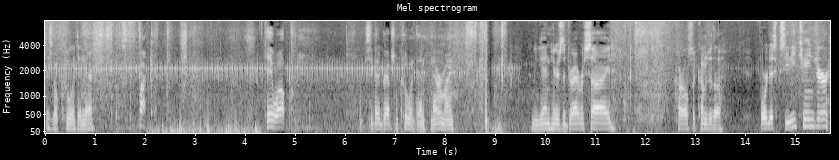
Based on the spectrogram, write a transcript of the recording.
There's no coolant in there. Fuck. Okay, well. Guess I gotta grab some coolant then. Never mind. And again, here's the driver's side. Car also comes with a four disc CD changer.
